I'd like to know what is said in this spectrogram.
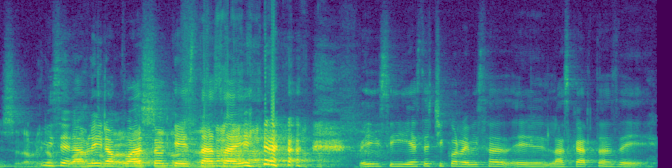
miserable miserable Irapuato, lo que estás ahí. y sí, este chico revisa eh, las cartas de,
